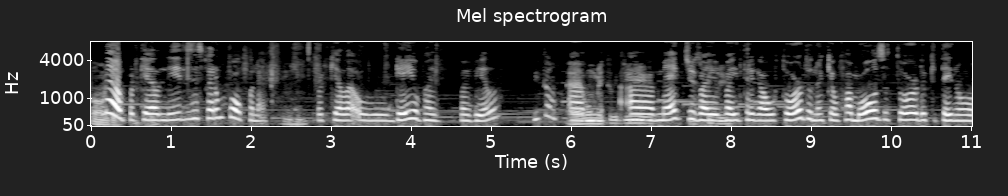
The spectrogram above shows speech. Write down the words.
onde Não, porque ali eles esperam um pouco, né? Uhum. Porque ela, o Gale vai, vai vê-la. Então, é A- o momento de A Magd vai, vai entregar o tordo, né? Que é o famoso tordo que tem no,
